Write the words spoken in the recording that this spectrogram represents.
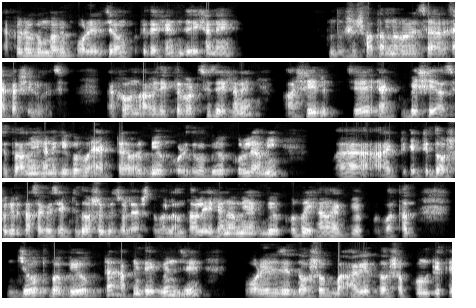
একই রকম ভাবে পরের যে অঙ্কটি দেখেন, যে এখানে দুশো সাতান্ন রয়েছে আর একাশি রয়েছে। এখন আমি দেখতে পাচ্ছি যে এখানে আশির চেয়ে এক বেশি আছে। তো আমি এখানে কি করব? একটা বিয়োগ করে দেবো। বিয়োগ করলে আমি একটি দশকের কাছাকাছি, একটি দশকে চলে আসতে পারলাম। তাহলে এখানেও আমি এক বিয়োগ করব, এখানেও এক বিয়োগ করব। অর্থাৎ যোগ বা বিয়োগটা আপনি দেখবেন যে পরের যে দশক বা আগের দশক কোনটিতে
